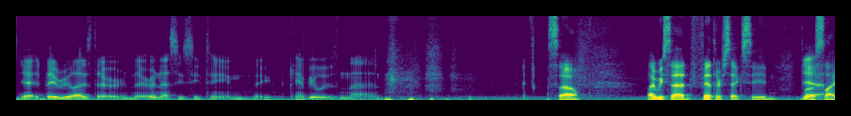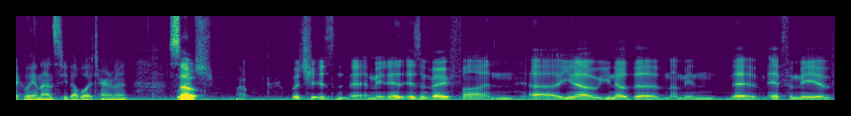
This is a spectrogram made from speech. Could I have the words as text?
yeah they realized they're they're an SEC team they can't be losing that. So, like we said, fifth or sixth seed, most Yeah. likely in the NCAA tournament. So, Which- oh, Which is, I mean, it isn't very fun. Uh, you know, you know the, I mean, the infamy of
